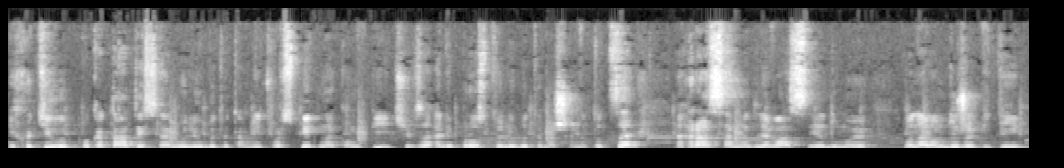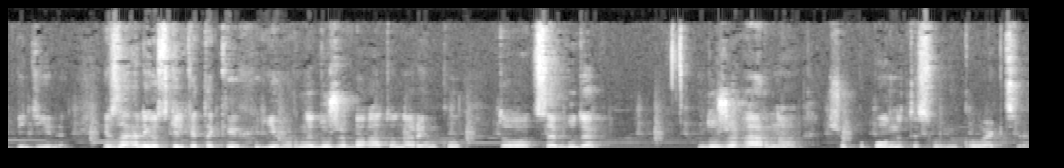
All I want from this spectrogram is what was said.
і хотіли б покататися, ви любите там Need for Speed на компі, чи взагалі просто любите машини, то це гра саме для вас. Я думаю, вона вам дуже підійде. І взагалі, оскільки таких ігор не дуже багато на ринку, то це буде дуже гарно, щоб поповнити свою колекцію.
